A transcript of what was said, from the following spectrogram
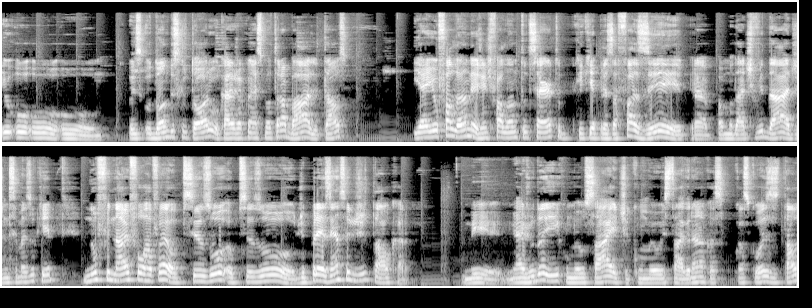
eu, o, o, o, o, dono do escritório, o cara já conhece meu trabalho e tal. E aí eu falando, e a gente falando tudo certo, o que, que ia precisar fazer para mudar a atividade, não sei mais o que. No final ele falou, Rafael, eu preciso, eu preciso de presença digital, cara me, me ajuda aí com o meu site, com o meu Instagram, com as, com as coisas e tal.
